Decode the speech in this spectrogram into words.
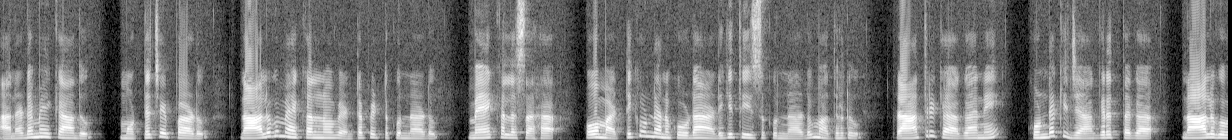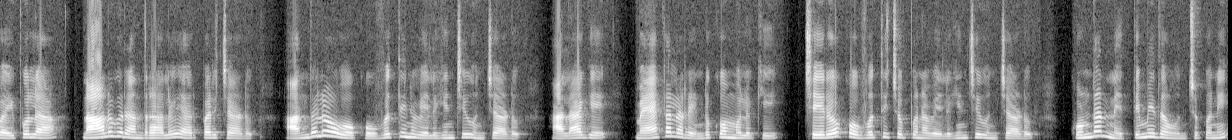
అనడమే కాదు ముట్ట చెప్పాడు. నాలుగు మేకలను వెంట పెట్టుకున్నాడు. మేకల సహా ఓ మట్టి కుండను కూడా అడిగి తీసుకున్నాడు మధుడు. రాత్రి కాగానే కుండకి జాగ్రత్తగా నాలుగు వైపులా నాలుగు రంధ్రాలు ఏర్పరిచాడు. అందులో ఓ కొవ్వొత్తిని వెలిగించి ఉంచాడు. అలాగే మేకల రెండు కొమ్ములకి చెరో కొవ్వొత్తి చొప్పున వెలిగించి ఉంచాడు. కుండను నెత్తిమీద ఉంచుకుని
